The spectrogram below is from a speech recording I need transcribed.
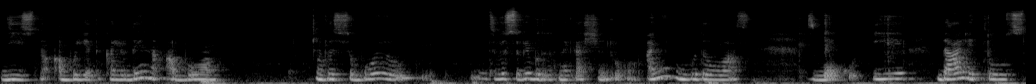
дійсно або є така людина, або ви з собою, ви собі будете найкращим другом, а ні, він буде у вас збоку. І далі туз,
